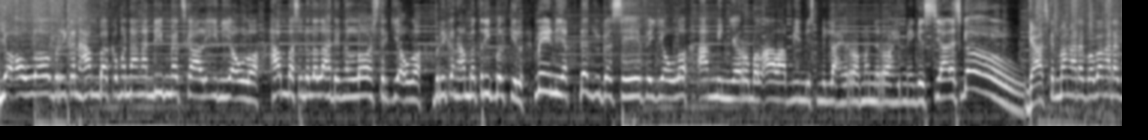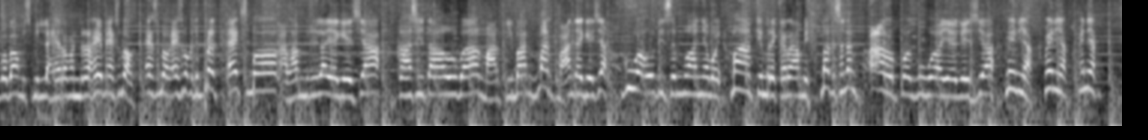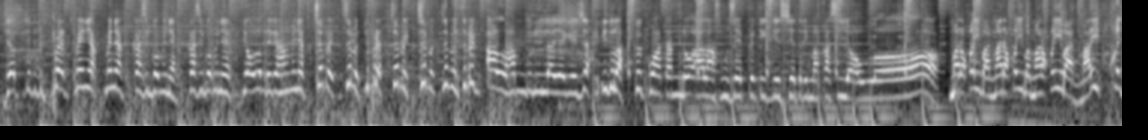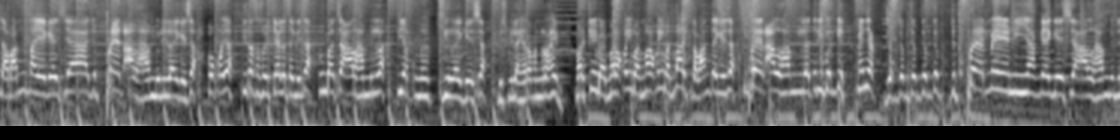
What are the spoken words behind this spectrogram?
Ya Allah berikan hamba kemenangan di match kali ini ya Allah. Hamba sudah lelah dengan lost streak ya Allah. Berikan hamba triple kill, maniac dan juga save ya Allah. Amin ya robbal alamin. Bismillahirrahmanirrahim ya guys. Ya let's go. Gaskan bang. Ada gua bang. Ada gua bang. Bismillahirrahmanirrahim. Xbox Xbox Xbox jempret. Xbox. Alhamdulillah ya guys ya. Kasih tahu bang. Martiban Martiban ya guys ya. Gua ulti semuanya boy. Makin mereka rame Makin senang. Alpha gua ya guys ya. Maniac Maniac Maniac Jep, jep, jepret, maniak, maniak, kasih gue maniak, kasih gue maniak. Ya Allah berikan hamba maniak. Sepik, sepik, jepret, sepik, sepik, sepik, sepik. Alhamdulillah ya guys ya. Itulah kekuatan doa langsung sepik ya guys ya. Terima kasih ya Allah. Maroko Iban, Maroko Iban, Maroko Iban. Mari kita bantai ya guys ya. Jepret, Alhamdulillah ya guys ya. Pokoknya kita sesuai challenge ya guys ya. Membaca Alhamdulillah tiap ngekill ya guys ya. Bismillahirrahmanirrahim. Maroko Iban, Maroko Iban, Maroko Iban. Mari kita bantai guys ya. Jepret, Alhamdulillah triple kill. Maniak, jep, jep, jep, jep, jep, jepret, maniak ya guys ya. Alhamdulillah.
